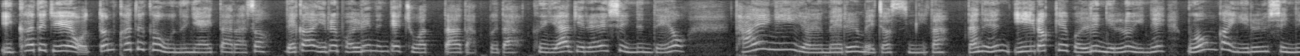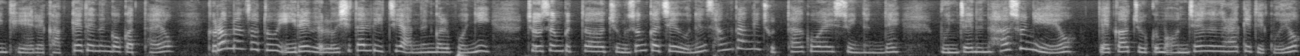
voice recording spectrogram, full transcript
이 카드 뒤에 어떤 카드가 오느냐에 따라서 내가 일을 벌리는 게 좋았다, 나쁘다, 그 이야기를 할 수 있는데요. 다행히 열매를 맺었습니다. 나는 이렇게 벌린 일로 인해 무언가 이룰 수 있는 기회를 갖게 되는 것 같아요. 그러면서도 일에 별로 시달리지 않는 걸 보니 초순부터 중순까지의 운은 상당히 좋다고 할 수 있는데 문제는 하순이에요. 내가 조금 언쟁을 하게 되고요.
